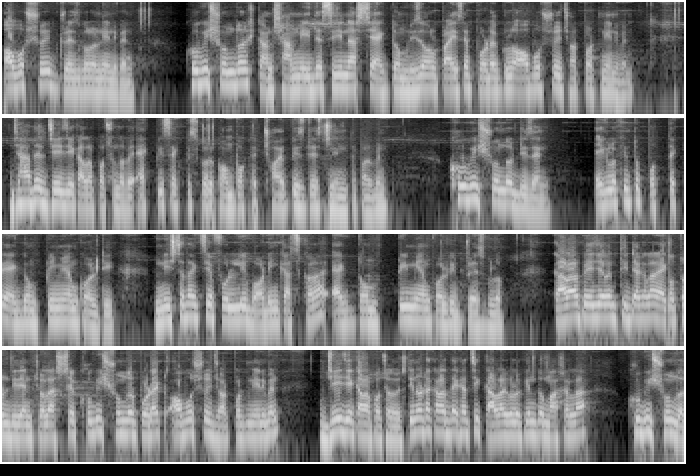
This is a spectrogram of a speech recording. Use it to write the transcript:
অবশ্যই ড্রেসগুলো নিয়ে নেবেন। খুবই সুন্দর, কারণ সামনে ঈদের সিজন আসছে, একদম রিজনেবল প্রাইসে প্রোডাক্টগুলো অবশ্যই ঝটপট নিয়ে নেবেন। যাদের যে যে কালার পছন্দ হবে, এক পিস এক পিস করে কমপক্ষে ছয় পিস ড্রেস নিয়ে নিতে পারবেন। খুবই সুন্দর ডিজাইন এগুলো কিন্তু প্রত্যেকটা একদম প্রিমিয়াম কোয়ালিটি নিচটা থাকছে ফুললি বডিং কাজ করা, একদম প্রিমিয়াম কোয়ালিটির ড্রেসগুলো কালার পেয়ে যাবেন তিনটা কালার এক নতুন ডিজাইন চলে আসছে। খুবই সুন্দর প্রোডাক্ট অবশ্যই ঝটপট নিয়ে নেবেন। যে যে কালার পছন্দ হবে, তিনোটা কালার দেখাচ্ছি কালারগুলো কিন্তু মাসাল্লাহ খুবই সুন্দর,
